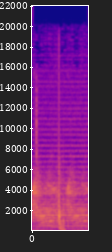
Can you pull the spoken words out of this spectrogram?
Joe, Joe.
